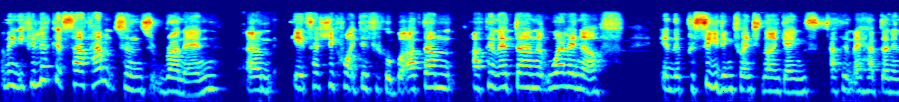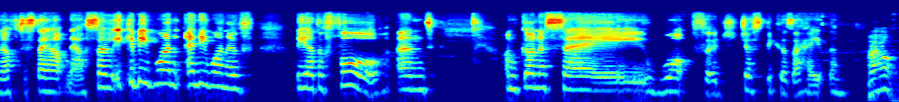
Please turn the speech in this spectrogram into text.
I mean, if you look at Southampton's run in, um, it's actually quite difficult, but I've done, I think they've done well enough in the preceding 29 games, I think they have done enough to stay up now. So it could be one any one of the other four. And I'm gonna say Watford just because I hate them. Wow.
